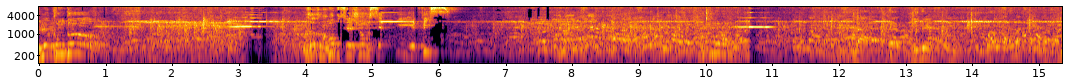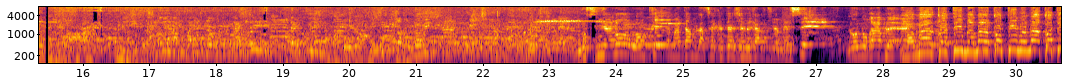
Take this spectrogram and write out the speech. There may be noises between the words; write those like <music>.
Le Congo regroupe ce jour ses filles et fils. Là, dé. Nous signalons l'entrée de Madame la secrétaire générale du MRC, l'honorable Maman Koti, Maman Koti, Maman Koti,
